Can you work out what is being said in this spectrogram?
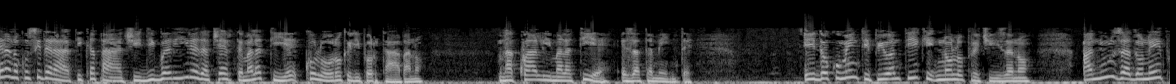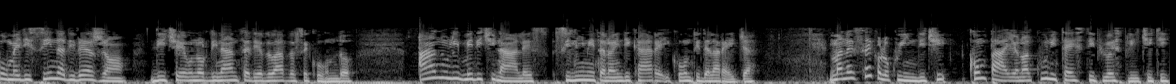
erano considerati capaci di guarire da certe malattie coloro che li portavano. Ma quali malattie esattamente? I documenti più antichi non lo precisano. A nous a donné pour médecine divergent, dice un'ordinanza di Edoardo II. Anuli medicinales si limitano a indicare i conti della reggia. Ma nel secolo XV compaiono alcuni testi più espliciti.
